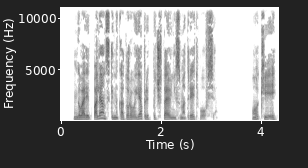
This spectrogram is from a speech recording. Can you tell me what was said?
— говорит Полянский, на которого я предпочитаю не смотреть вовсе. «Окей».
